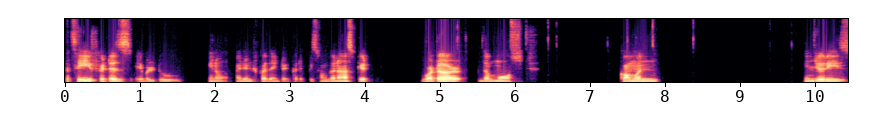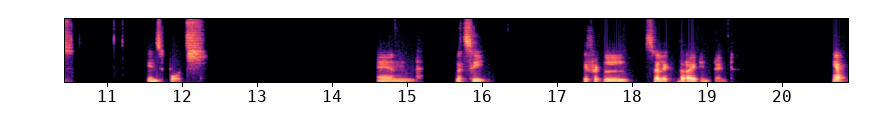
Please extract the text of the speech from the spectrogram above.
Let's see if it is able to, you know, identify the intent correctly. So I'm going to ask it, what are the most common injuries in sports? And let's see if it will select the right intent. Yep,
